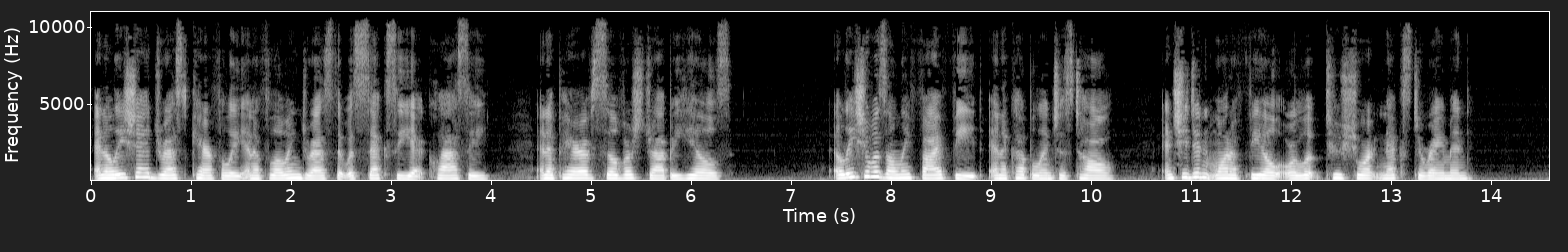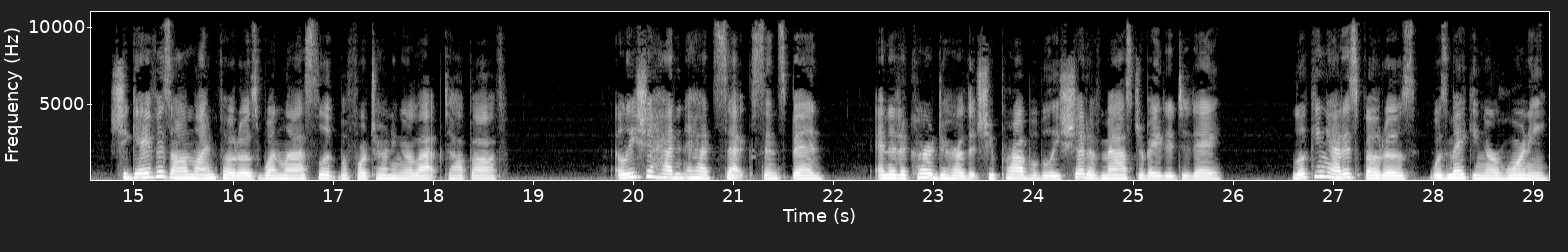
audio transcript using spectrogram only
and Elisha had dressed carefully in a flowing dress that was sexy yet classy, and a pair of silver strappy heels. Elisha was only five feet and a couple inches tall, and she didn't want to feel or look too short next to Raymond. She gave his online photos one last look before turning her laptop off. Elisha hadn't had sex since Ben, and it occurred to her that she probably should have masturbated today. Looking at his photos was making her horny.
